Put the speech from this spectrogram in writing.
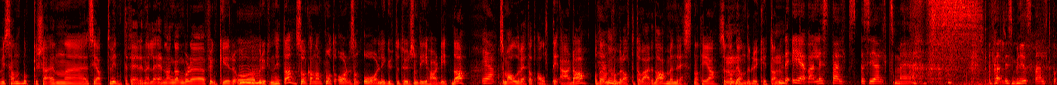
Hvis han booker seg en eh, si at vinterferien eller en eller annen gang hvor det funker å Mm. bruke den hytta, så kan han på en måte ordne sånn årlig guttetur som de har dit da. Ja. Som alle vet at alltid er da, og den Ja. kommer alltid til å være da, men resten av tida så kan de andre bruke hytta. Men det er veldig spelt spesielt med Det er veldig mye spelt på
